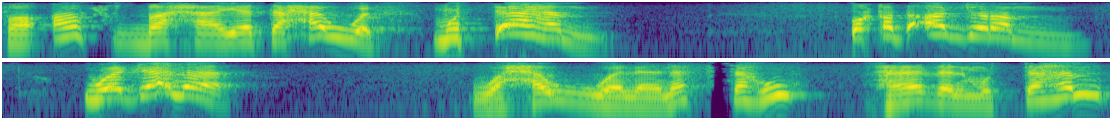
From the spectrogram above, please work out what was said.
فأصبح يتحول متهم وقد أجرم وجنى وحول نفسه هذا المتهم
